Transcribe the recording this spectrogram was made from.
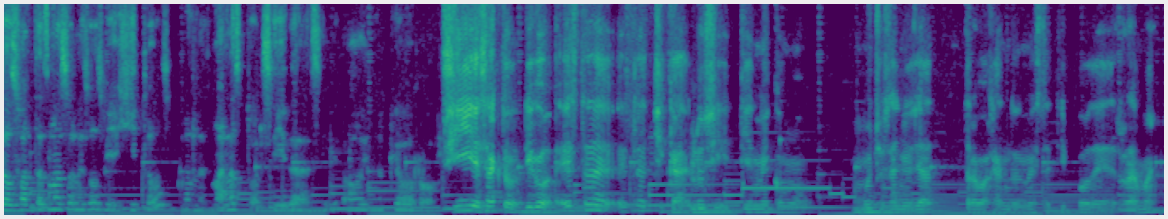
los fantasmas son esos viejitos con las manos torcidas. Y, ay, no, qué horror. Sí, exacto. Digo, esta, esta chica, Lucy, tiene como muchos años ya trabajando en este tipo de rama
